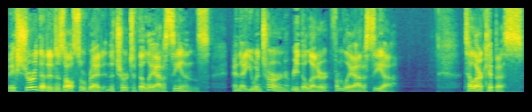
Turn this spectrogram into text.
make sure that it is also read in the church of the Laodiceans, and that you in turn read the letter from Laodicea. Tell Archippus,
